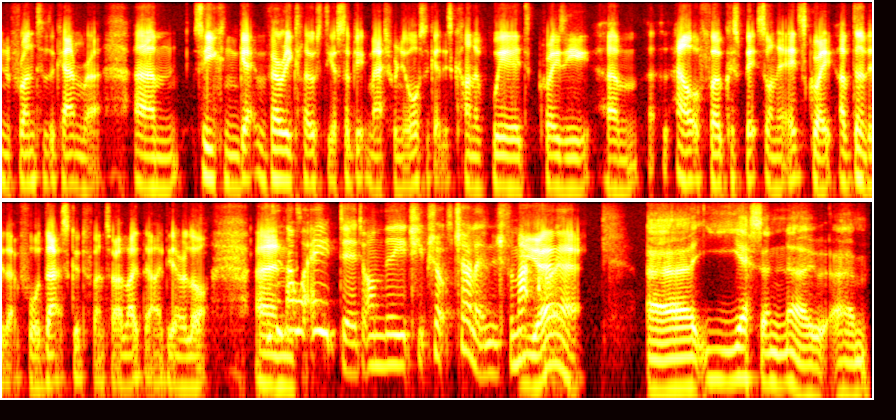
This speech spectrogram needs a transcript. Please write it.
in front of the camera um, so you can get very close to your subject matter and you also get this kind of weird crazy um, out of focus bits on it. It's great. I've done a bit of that before. That's good fun. So i like that idea a lot. And isn't that what Ade did on the cheap shots challenge for macro? Yeah. Uh, yes and no. Um,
